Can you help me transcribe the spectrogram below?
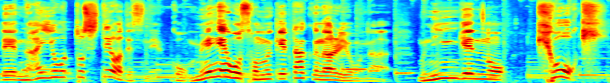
で内容としてはですねこう目を背けたくなるようなもう人間の狂気。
